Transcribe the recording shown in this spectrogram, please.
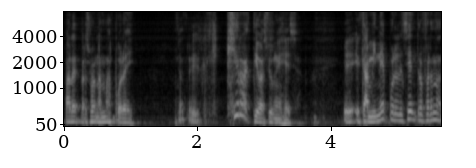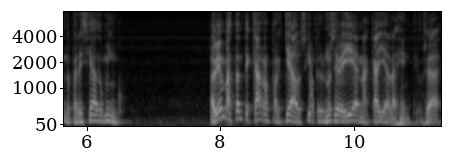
par de personas más por ahí. ¿Qué reactivación es esa? Eh, caminé por el centro, Fernando, parecía domingo. Habían bastantes carros parqueados, sí, pero no se veía en la calle a la gente. O sea,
